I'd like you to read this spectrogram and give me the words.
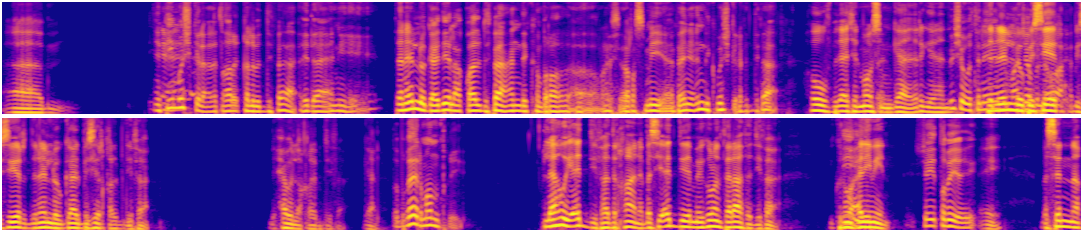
يعني في مشكلة على طاري قلب الدفاع إذا يعني تانيلو قاعد يلعب قلب دفاع عندك رئيس- رسمية فيعني عندك مشكلة في الدفاع. هو في بداية الموسم قال رجع إلا بيصير. بيصير دانيلو قال بيصير قلب دفاع. بيحول قلب دفاع قال. طب غير منطقي. لا هو يأدي في هذه الخانة بس يأدي لما يكونون ثلاثة دفاع يكونوا إيه. على اليمين. شيء طبيعي. اي بس انه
